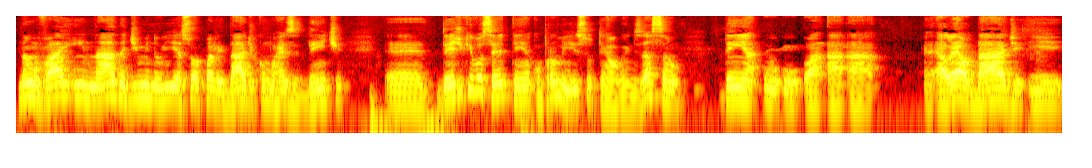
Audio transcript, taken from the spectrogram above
Não vai em nada diminuir a sua qualidade como residente, é, desde que você tenha compromisso, tenha organização, tenha o, o- a, a- a- a lealdade e,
